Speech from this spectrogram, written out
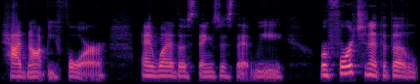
had not before. And one of those things is that we were fortunate that the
